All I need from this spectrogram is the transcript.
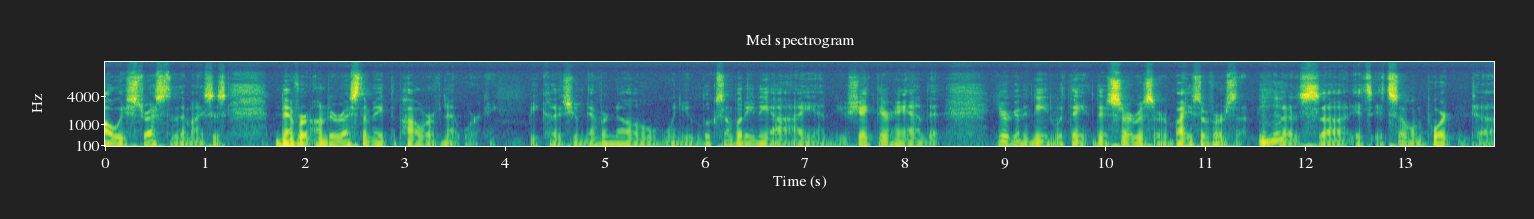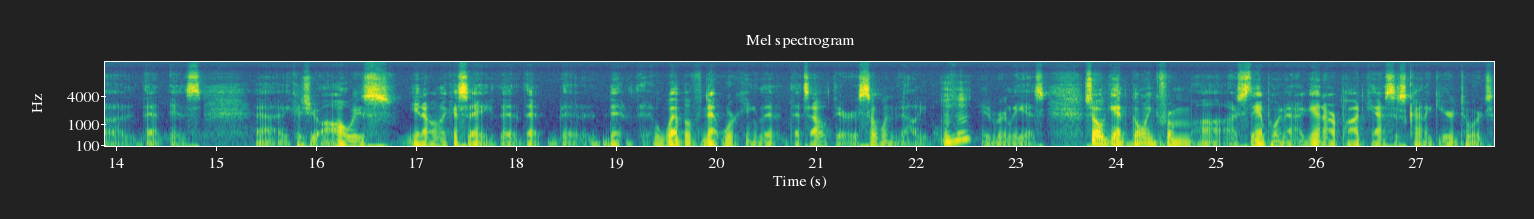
always stress to them, I says, never underestimate the power of networking because you never know when you look somebody in the eye and you shake their hand that you're going to need what they their service or vice versa because uh, it's it's so important uh, that is because you always you know like I say that that, that, web of networking that that's out there is so invaluable. It really is. So again going from uh, a standpoint again our podcast is kind of geared towards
